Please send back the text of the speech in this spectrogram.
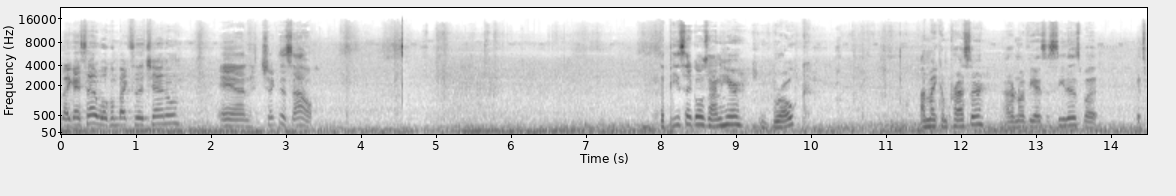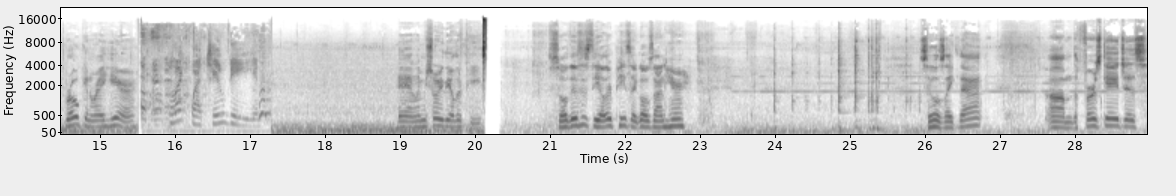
Like I said, welcome back to the channel and check this out. The piece that goes on here broke on my compressor. I don't know if you guys can see this, but it's broken right here. Look what you did. And let me show you the other piece. So this is the other piece that goes on here. So it goes like that. Um, the first gauge is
